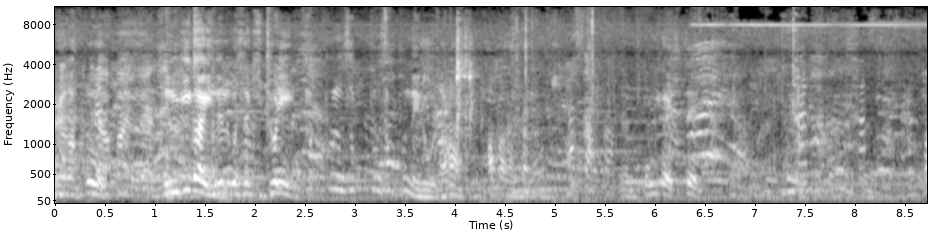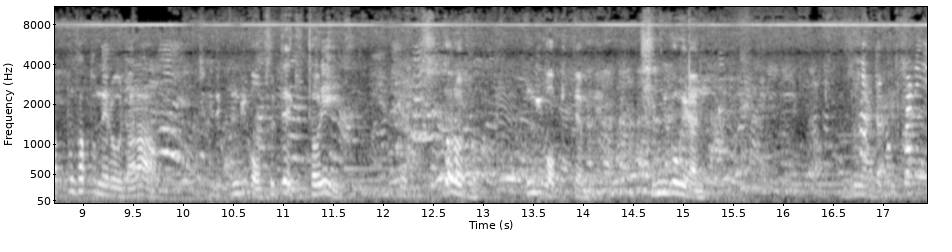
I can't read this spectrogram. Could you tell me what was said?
그래갖고 공기가 있는 곳에 깃털이 사뿐 사뿐 사뿐 내려오잖아. 공기가 있을 때 사뿐 사뿐 내려오잖아. 근데 공기가 없을 때 깃털이 쑥 떨어져. 공기가 없기 때문에 진공이라는 거. 팔이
